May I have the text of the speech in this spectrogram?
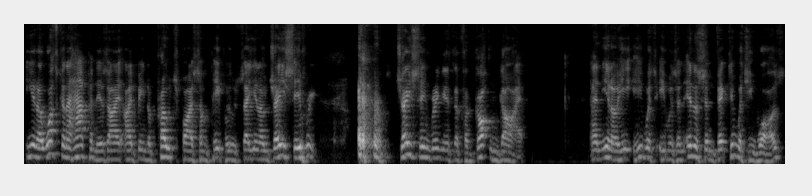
you know, what's going to happen is I, I've been approached by some people who say, you know, Jay Sebring, Jay Sebring is a forgotten guy. And, you know, he, he was he was an innocent victim, which he was.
